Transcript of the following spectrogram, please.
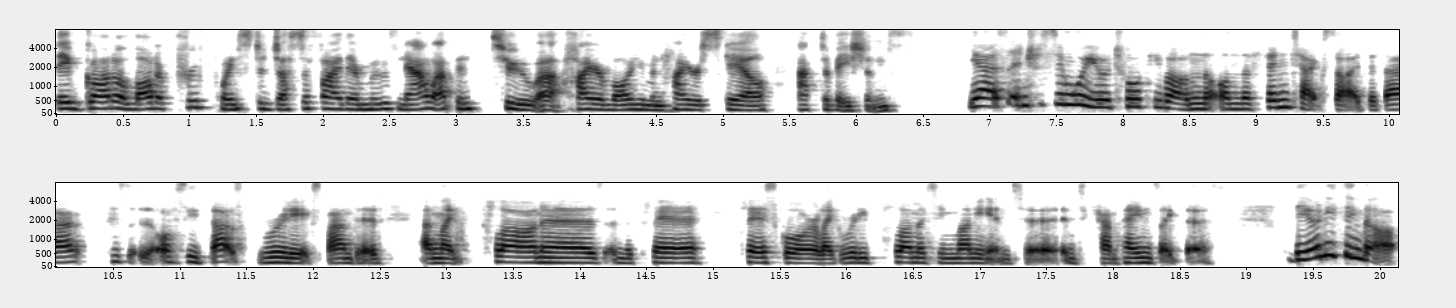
they've got a lot of proof points to justify their move now up into uh, higher volume and higher scale activations. Yeah, it's interesting what you were talking about on the on the fintech side that that because obviously that's really expanded and like Klarna's and the Clear Clear Score are like really plummeting money into into campaigns like this. The only thing that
